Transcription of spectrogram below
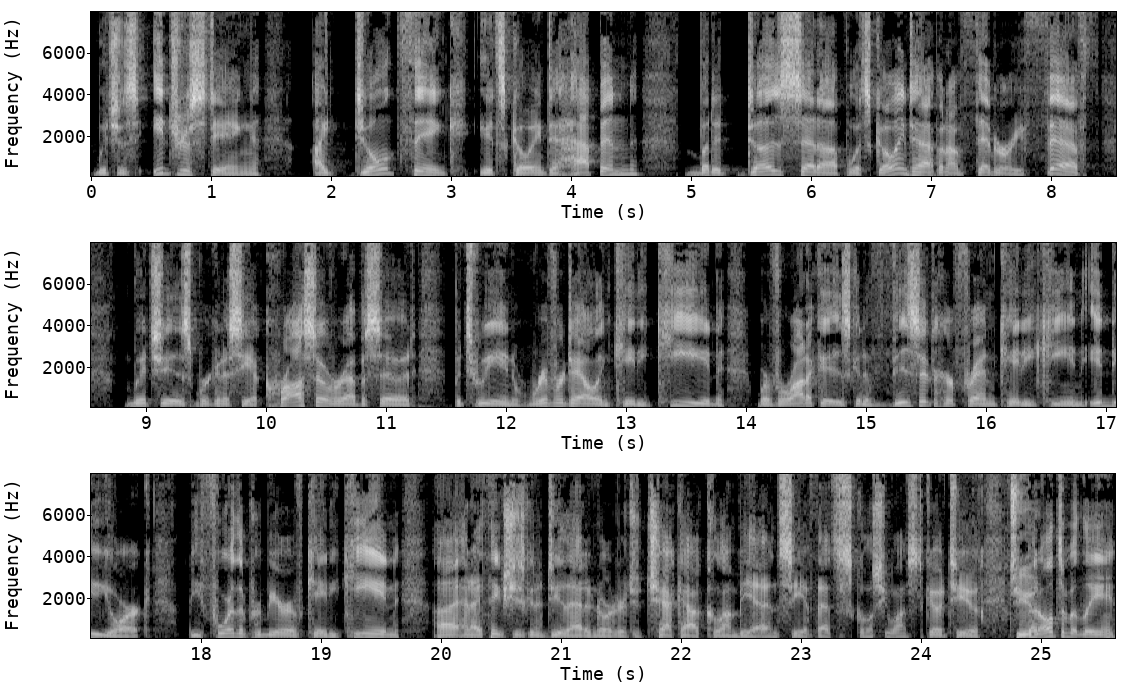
which is interesting. I don't think it's going to happen, but it does set up what's going to happen on February 5th, which is we're going to see a crossover episode between Riverdale and Katy Keene, where Veronica is going to visit her friend Katy Keene in New York before the premiere of Katy Keene. Uh, and I think she's going to do that in order to check out Columbia and see if that's a school she wants to go to. Do you- but ultimately,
